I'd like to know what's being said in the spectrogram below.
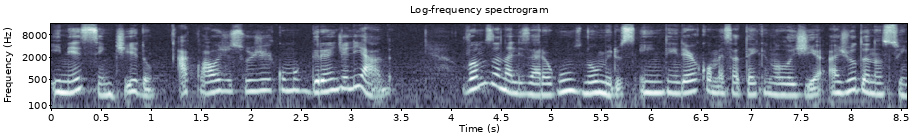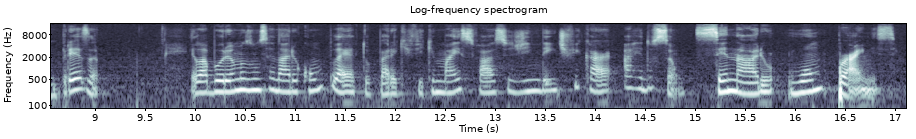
E nesse sentido, a cloud surge como grande aliada. Vamos analisar alguns números e entender como essa tecnologia ajuda na sua empresa? Elaboramos um cenário completo para que fique mais fácil de identificar a redução. Cenário On-Premise.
